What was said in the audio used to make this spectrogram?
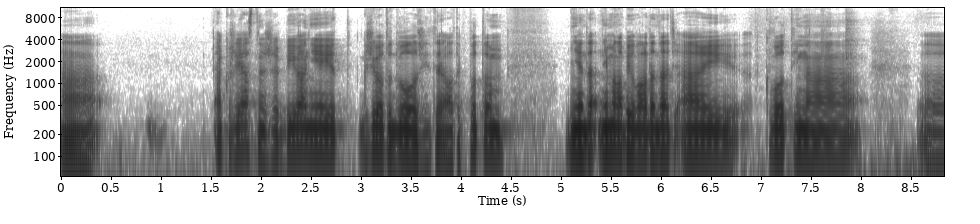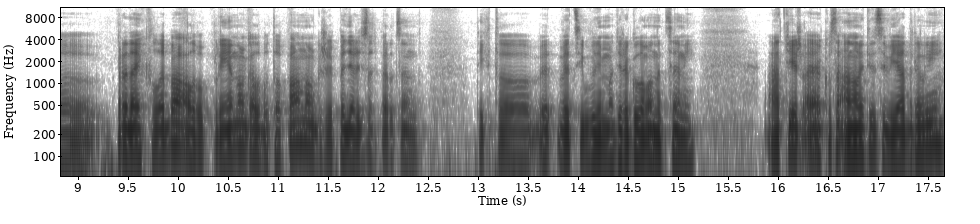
A akože jasné, že bývanie je k životu dôležité, ale tak potom neda, nemala by vláda dať aj kvóty na uh, predaj chleba, alebo plienok, alebo topánok, že 5 až 10 týchto vecí bude mať regulované ceny. A tiež aj ako sa analytici vyjadrili,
